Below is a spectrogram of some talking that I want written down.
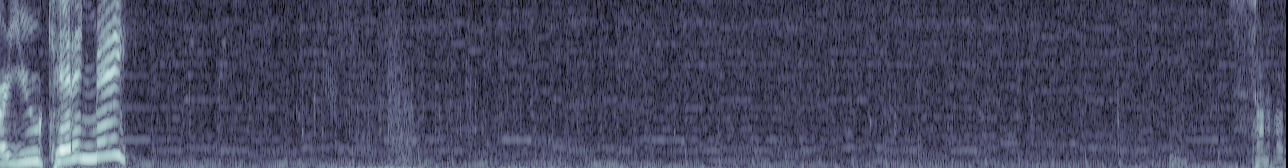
Are you kidding me? Son of a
